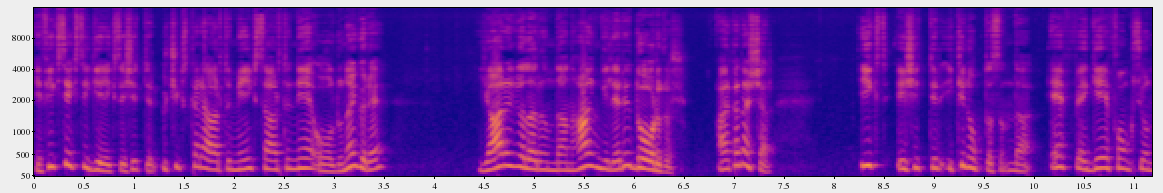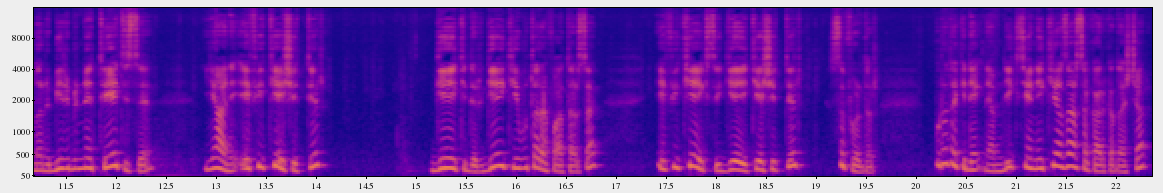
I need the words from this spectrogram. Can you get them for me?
fx eksi gx eşittir 3x kare artı mx artı n olduğuna göre yargılarından hangileri doğrudur? Arkadaşlar x eşittir 2 noktasında f ve g fonksiyonları birbirine teğet ise yani f2 eşittir g2'dir. g2'yi bu tarafa atarsak f2 eksi g2 eşittir 0'dır. Buradaki denklemde x yerine 2 yazarsak arkadaşlar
